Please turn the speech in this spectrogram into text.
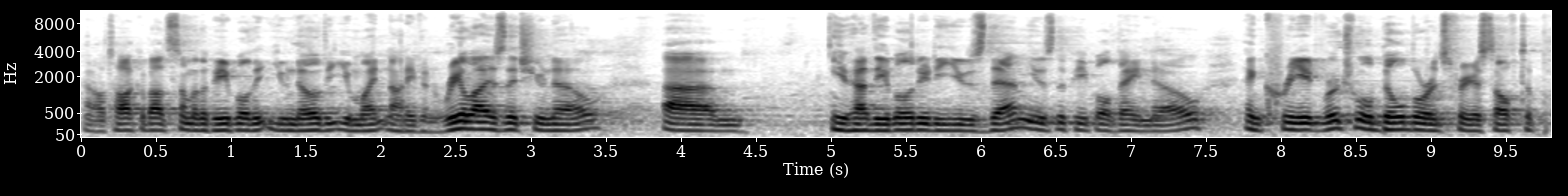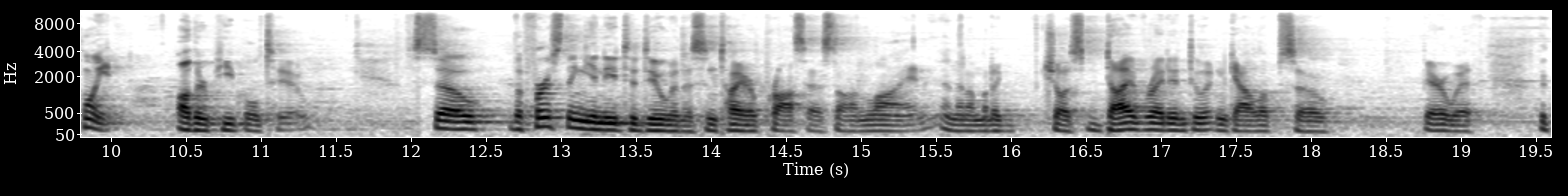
And I'll talk about some of the people that you know that you might not even realize that you know. Um, you have the ability to use them, use the people they know, and create virtual billboards for yourself to point other people to. So, the first thing you need to do in this entire process online, and then I'm going to just dive right into it and gallop, so bear with. The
